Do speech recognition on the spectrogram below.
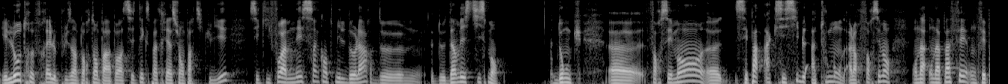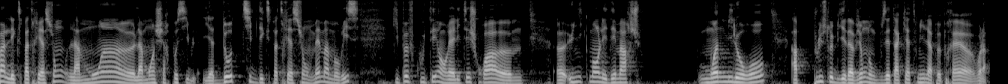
Et l'autre frais le plus important par rapport à cette expatriation en particulier, c'est qu'il faut amener 50 000 dollars d'investissement. Donc euh, forcément, euh, c'est pas accessible à tout le monde. Alors forcément, on n'a pas fait, on fait pas l'expatriation la moins euh, la moins chère possible. Il y a d'autres types d'expatriation, même à Maurice, qui peuvent coûter en réalité, je crois, uniquement les démarches moins de 1000 euros à plus le billet d'avion. Donc vous êtes à 4000 à peu près, voilà.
